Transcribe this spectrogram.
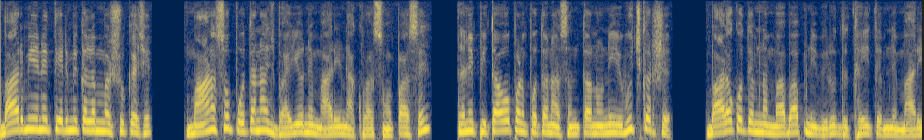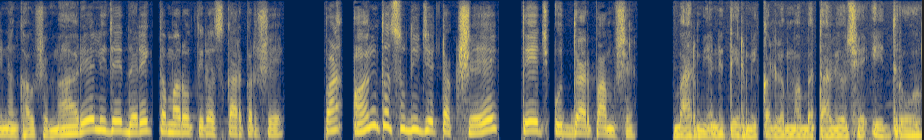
બારમી અને તેરમી કલમમાં શું કહે છે? માણસો પોતાના જ ભાઈઓને મારી નાખવા સોંપાશે? અને પિતાઓ પણ પોતાના સંતાનોને એવું જ કરશે. બાળકો તેમના મા બાપની વિરુદ્ધ થઈ તેમને મારી નંખાવશે. મારે લીધે દરેક તમારો તિરસ્કાર કરશે, પણ અંત સુધી જે ટકશે તે જ ઉદ્ધાર પામશે. બારમી અને તેરમી કલમમાં બતાવ્યો છે એ દ્રોહ.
